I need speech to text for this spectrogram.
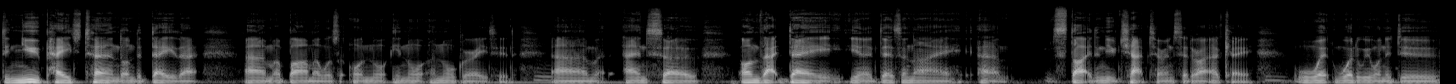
the new page turned on the day that um, Obama was inau- inau- inaugurated, um, and so on that day, you know, Des and I um, started a new chapter and said, right, okay, what what do we want to do?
